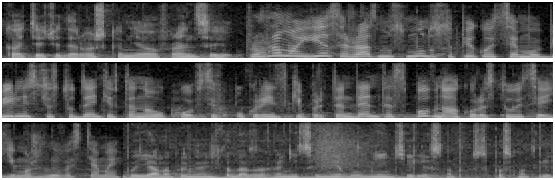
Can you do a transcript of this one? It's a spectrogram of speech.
Катя дорожка мені во Францию. Програма ЄС Еразмус Мундус опікується мобільністю студентів та науковців. Українські претенденти сповна користуються її можливостями. Я, наприклад, ніколи за границей не був, мені цікаво просто посмотреть.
